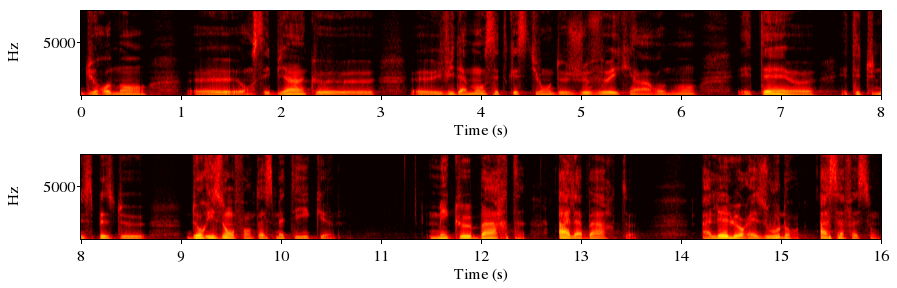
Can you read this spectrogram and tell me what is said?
du roman. on sait bien que, évidemment, cette question de je veux écrire un roman était, était une espèce de d'horizon fantasmatique, mais que Barthes, à la Barthes, allait le résoudre à sa façon.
